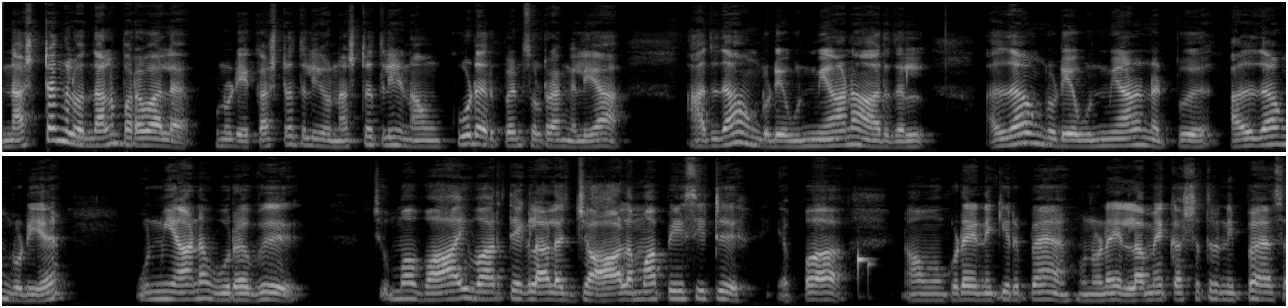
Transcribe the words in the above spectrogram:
நஷ்டங்கள் வந்தாலும் பரவாயில்ல. உன்னுடைய கஷ்டத்துலேயும் நஷ்டத்துலேயும் நான் உன் கூட இருப்பேன்னு சொல்கிறாங்க இல்லையா? அதுதான் உங்களுடைய உண்மையான ஆறுதல். அதுதான் உங்களுடைய உண்மையான நட்பு. அதுதான் உங்களுடைய உண்மையான உறவு. சும்மா வாய் வார்த்தைகளால் ஜாலமாக பேசிட்டு எப்பா நான் உன் கூட என்னைக்கு இருப்பேன்? உன்னோட எல்லாமே கஷ்டத்தில் நிற்பேன் ச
